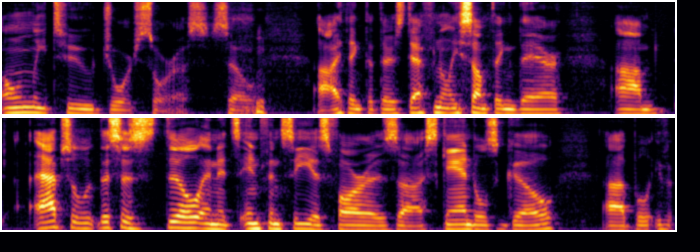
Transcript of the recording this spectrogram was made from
only to George Soros. So uh, I think that there's definitely something there. Um, absolute. This is still in its infancy as far as uh, scandals go. Uh, believe,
